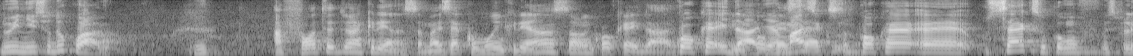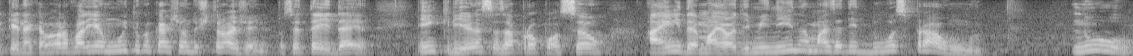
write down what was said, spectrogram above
no início do quadro. A foto é de uma criança, mas é comum em criança ou em qualquer idade? Qualquer idade. Qualquer é mais sexo qualquer é, o sexo, como eu expliquei naquela hora, varia muito com a questão do estrogênio. Para você ter ideia, em crianças a proporção ainda é maior de menina, mas é de duas para uma. No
